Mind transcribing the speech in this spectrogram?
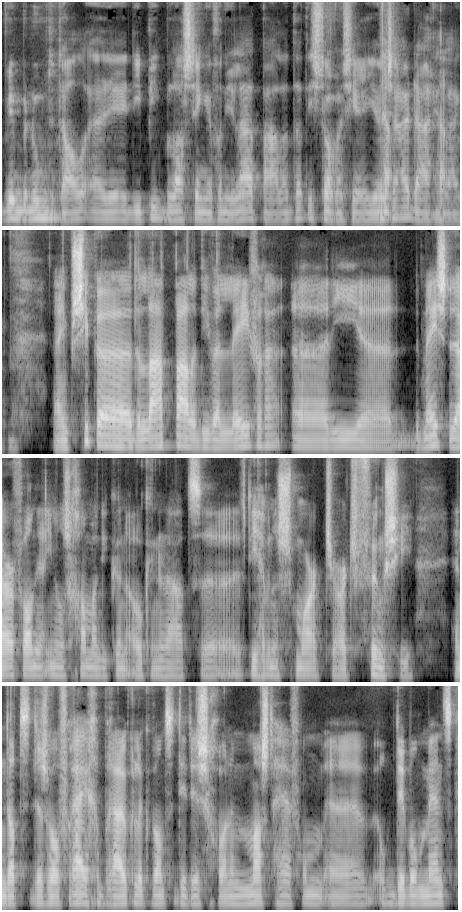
Wim benoemt het al, die, die, piekbelastingen van die laadpalen, dat is toch een serieuze ja. uitdaging ja. lijkt me. Nou, in principe de laadpalen die wij leveren, uh, die, uh, de meeste daarvan ja, in ons gamma, die kunnen ook inderdaad, uh, die hebben een smart charge functie. En dat, dat is wel vrij gebruikelijk, want dit is gewoon een must-have om op dit moment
